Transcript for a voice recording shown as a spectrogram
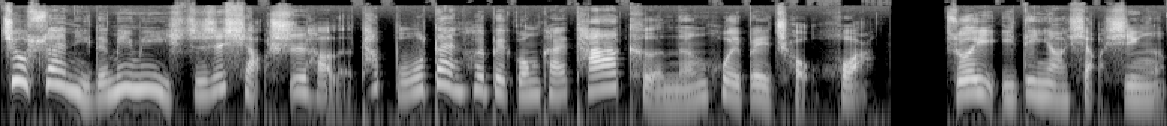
就算你的秘密只是小事好了，它不但会被公开，它可能会被丑化，所以一定要小心啊！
